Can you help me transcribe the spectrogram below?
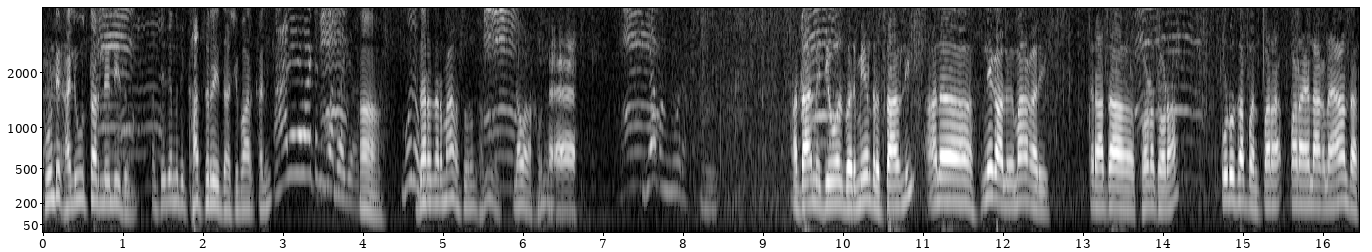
खोंडी खाली उतरलेली इथं. आणि त्याच्यामध्ये खाचर येतं अशी बारकाली. आलेलं वाटत बोलवायचे हा. बोलू जरा जरा माग सोडून थांब ना. लवळा खाऊन. या मग मोरा. आता आम्ही दिवसभर मेंढर चारली आणि निघालोय माघारी. तर आता थोडा थोडा पुढूच पण परा पडायला लागलाय अंधार.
